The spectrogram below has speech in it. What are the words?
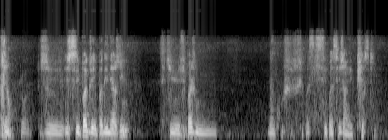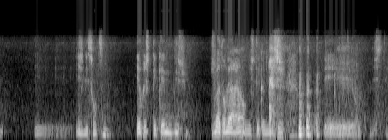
Rien. Ouais. Je, je sais pas que j'avais pas d'énergie. Mm. C'est que, je sais pas, je me... D'un coup, je je sais pas ce qui s'est passé, j'arrivais plus à skier. Et, et je l'ai senti. Et après, j'étais quand même déçu. Je m'attendais à rien, mais j'étais quand même déçu. et voilà. C'était-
